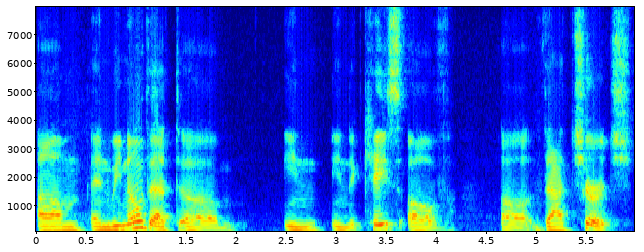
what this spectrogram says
Um, and we know that um, in in the case of uh, that church,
